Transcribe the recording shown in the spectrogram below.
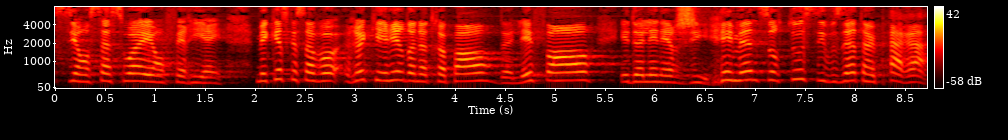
si on s'assoit et on fait rien. Mais qu'est-ce que ça va requérir de notre part? De l'effort et de l'énergie. Amen. Surtout si vous êtes un parent.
